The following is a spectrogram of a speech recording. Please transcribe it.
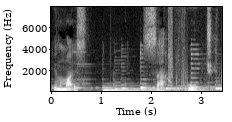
E no mais, saúde.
